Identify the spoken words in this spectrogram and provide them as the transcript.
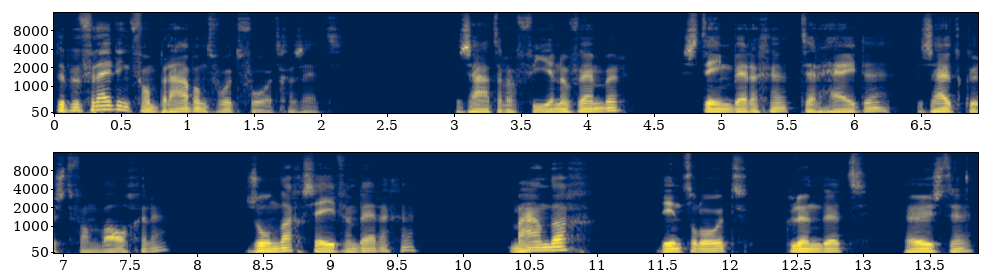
De bevrijding van Brabant wordt voortgezet. Zaterdag 4 november Steenbergen, Terheide, zuidkust van Walcheren. Zondag Zevenbergen. Maandag Dinteloord, Klundert, Heusden,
